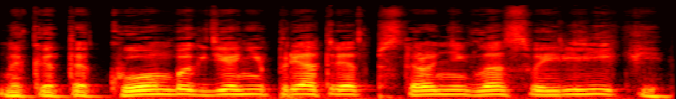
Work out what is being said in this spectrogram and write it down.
на катакомбы, где они прятали от посторонних глаз свои реликвии.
